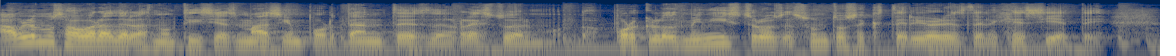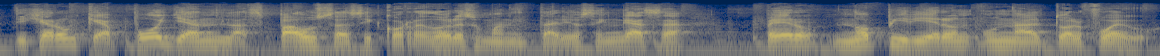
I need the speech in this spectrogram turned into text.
Hablemos ahora de las noticias más importantes del resto del mundo, porque los ministros de Asuntos Exteriores del G7 dijeron que apoyan las pausas y corredores humanitarios en Gaza, pero no pidieron un alto al fuego.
